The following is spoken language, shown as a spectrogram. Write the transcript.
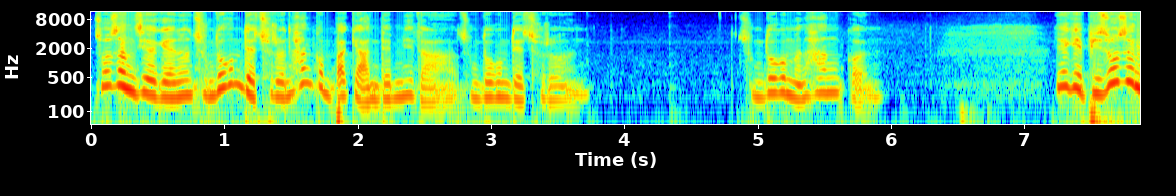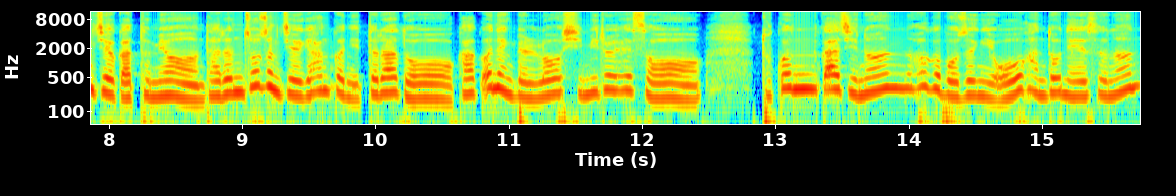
조정지역에는 중도금 대출은 한 건밖에 안 됩니다. 중도금 대출은. 중도금은 한 건 여기 비조정 지역 같으면 다른 조정 지역에 한 건 있더라도 각 은행별로 심의를 해서 두 건까지는 허가 보정이 5억 한도 내에서는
